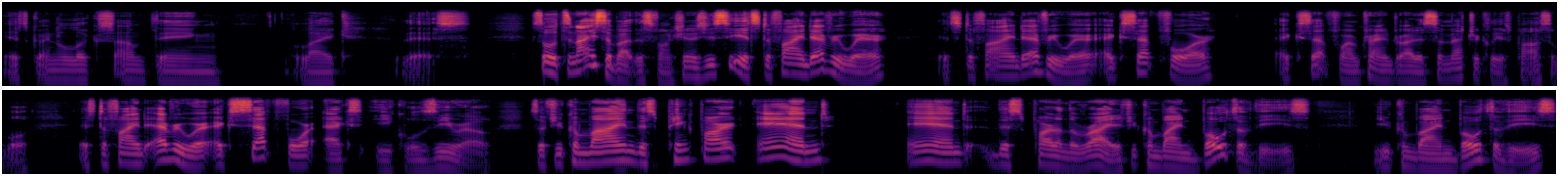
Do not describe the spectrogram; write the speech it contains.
It's going to look something like this. So what's nice about this function is you see it's defined everywhere. It's defined everywhere except for, except for, I'm trying to draw it as symmetrically as possible, it's defined everywhere except for x equals 0. So if you combine this pink part and, and this part on the right, if you combine both of these, you combine both of these,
